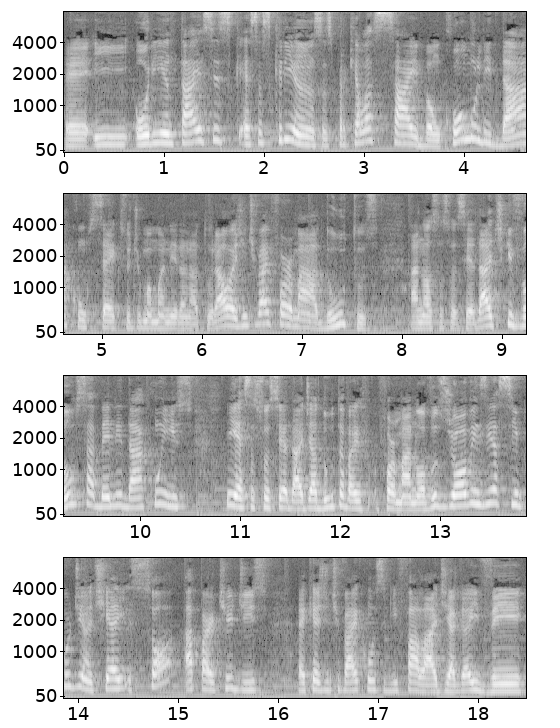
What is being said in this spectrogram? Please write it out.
é, e orientar esses, essas crianças para que elas saibam como lidar com o sexo de uma maneira natural, a gente vai formar adultos, a nossa sociedade, que vão saber lidar com isso. E essa sociedade adulta vai formar novos jovens e assim por diante. E aí, só a partir disso é que a gente vai conseguir falar de HIV,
